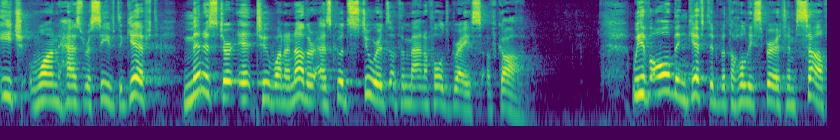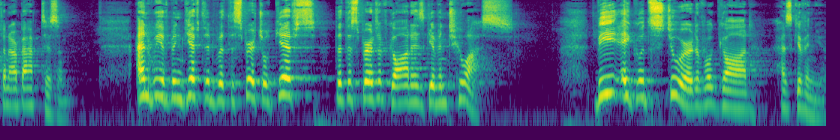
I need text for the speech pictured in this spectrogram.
each one has received a gift, minister it to one another as good stewards of the manifold grace of God. We have all been gifted with the Holy Spirit Himself in our baptism, and we have been gifted with the spiritual gifts that the Spirit of God has given to us. Be a good steward of what God has given you.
